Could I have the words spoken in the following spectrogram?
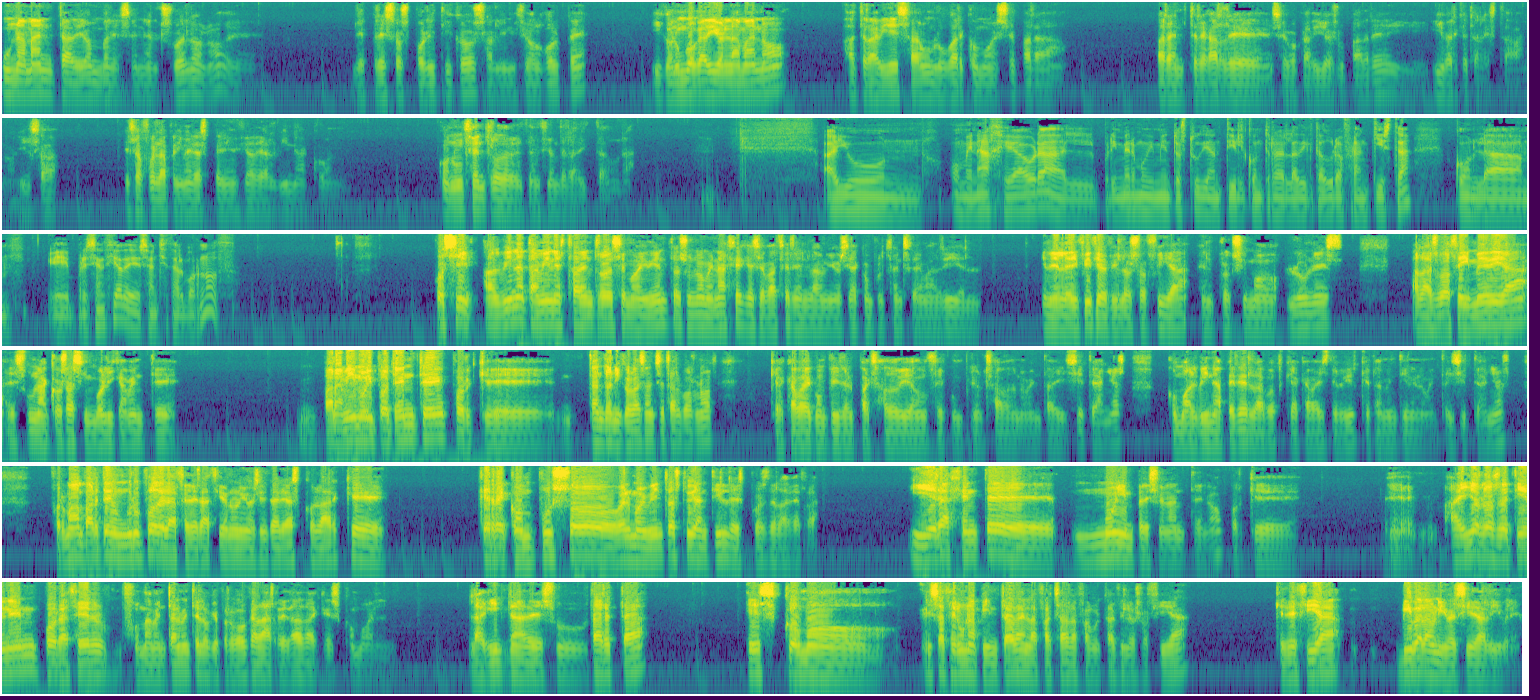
una manta de hombres en el suelo, ¿no? De, presos políticos al inicio del golpe, y con un bocadillo en la mano atraviesa un lugar como ese para, para entregarle ese bocadillo a su padre y, y ver qué tal estaba. ¿no? Y esa, esa fue la primera experiencia de Albina con, con un centro de detención de la dictadura. Hay un homenaje ahora al primer movimiento estudiantil contra la dictadura franquista con la eh, presencia de Sánchez Albornoz. Pues sí, Albina también está dentro de ese movimiento. Es un homenaje que se va a hacer en la Universidad Complutense de Madrid, el, en el edificio de filosofía, el próximo lunes a las doce y media. Es una cosa simbólicamente para mí muy potente porque tanto Nicolás Sánchez Albornoz, que acaba de cumplir el pasado día 11, cumplió el sábado 97 años, como Albina Pérez, la voz que acabáis de oír, que también tiene 97 años, formaban parte de un grupo de la Federación Universitaria Escolar que, que recompuso el movimiento estudiantil después de la guerra. Y era gente muy impresionante, ¿no? Porque eh, a ellos los detienen por hacer fundamentalmente lo que provoca la redada, que es como el, la guinda de su tarta, es como es hacer una pintada en la fachada de la Facultad de Filosofía que decía Viva la Universidad Libre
